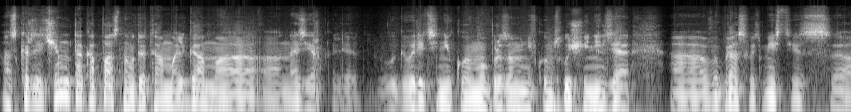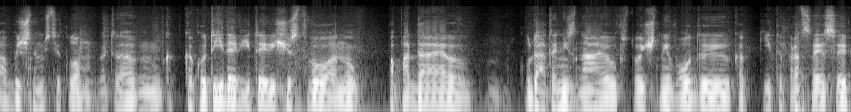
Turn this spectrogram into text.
А скажите, чем так опасна вот эта амальгама а, на зеркале? Вы говорите, никоим образом, ни в коем случае нельзя а, выбрасывать вместе с обычным стеклом. Это какое-то ядовитое вещество, оно попадая куда-то, не знаю, в сточные воды, какие-то процессы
